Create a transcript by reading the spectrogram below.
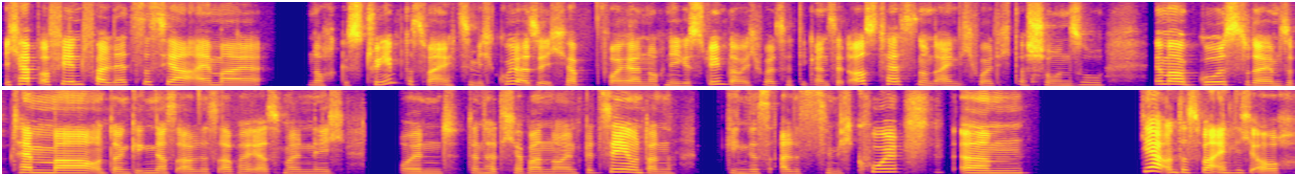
Ich habe auf jeden Fall letztes Jahr einmal noch gestreamt. Das war eigentlich ziemlich cool. Also ich habe vorher noch nie gestreamt, aber ich wollte es halt die ganze Zeit austesten und eigentlich wollte ich das schon so im August oder im September und dann ging das alles aber erstmal nicht. Und dann hatte ich aber einen neuen PC und dann ging das alles ziemlich cool. Ähm, ja, und das war eigentlich auch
